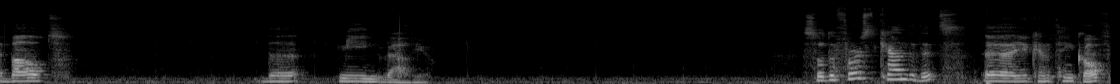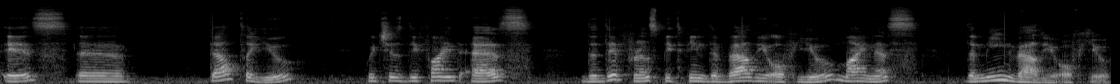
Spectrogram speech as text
about the mean value. So the first candidate uh, you can think of is uh, delta u, which is defined as the difference between the value of u minus the mean value of u.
